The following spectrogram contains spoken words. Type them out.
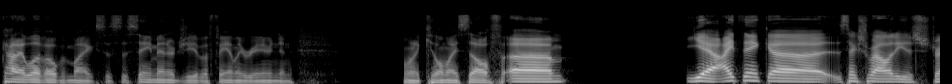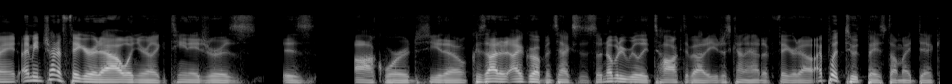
God, I love open mics. It's the same energy of a family reunion. I want to kill myself. Um, yeah, I think uh, sexuality is strange. I mean, trying to figure it out when you're like a teenager is is awkward, you know. Because I, I grew up in Texas, so nobody really talked about it. You just kind of had to figure it out. I put toothpaste on my dick.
